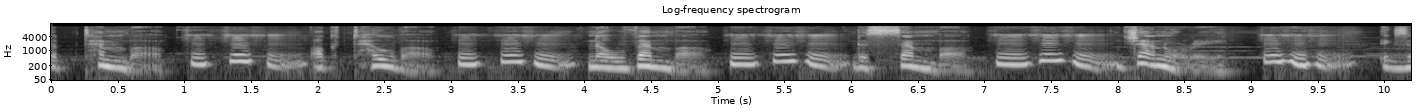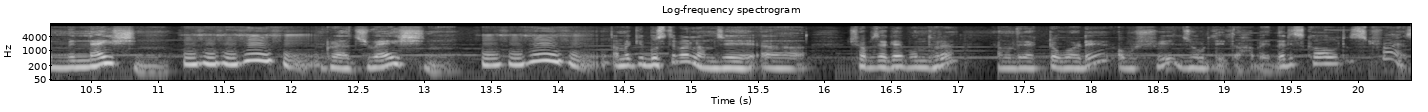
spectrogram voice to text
September October November December January examination graduation আমরা কি বুঝতে পারলাম যে আহ, সব জায়গায় বন্ধুরা আমাদের একটা ওয়ার্ডে অবশ্যই জোর দিতে হবে that is called stress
